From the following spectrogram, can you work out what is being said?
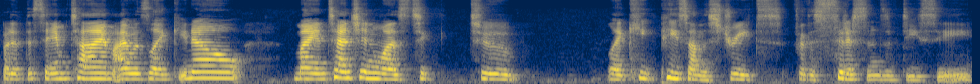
but at the same time, I was like, you know, my intention was to to like keep peace on the streets for the citizens of DC.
